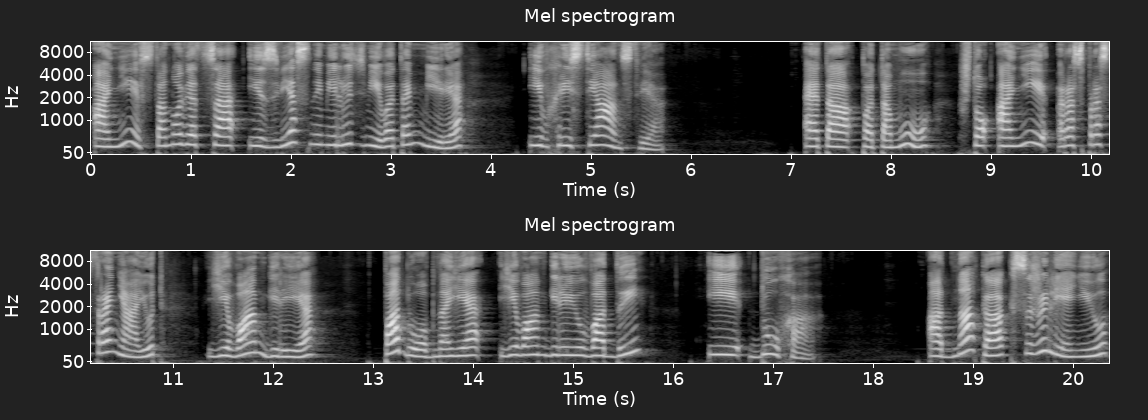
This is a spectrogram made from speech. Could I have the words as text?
Они становятся известными людьми в этом мире и в христианстве. Это потому, что они распространяют Евангелие, подобное Евангелию воды и духа. Однако, к сожалению,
